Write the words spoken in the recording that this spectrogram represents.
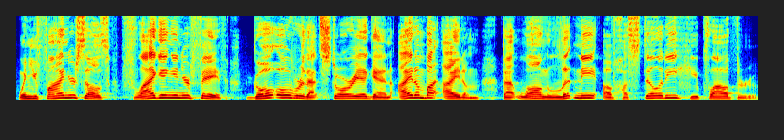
When you find yourselves flagging in your faith, go over that story again, item by item, that long litany of hostility he plowed through.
